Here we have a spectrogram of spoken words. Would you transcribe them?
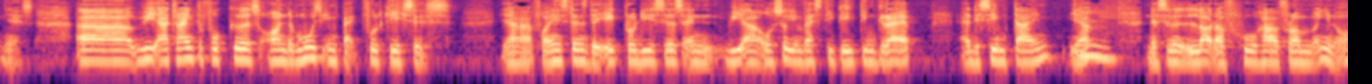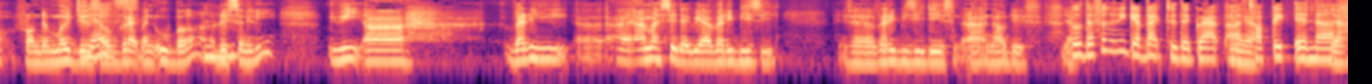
Yes. Uh, we are trying to focus on the most impactful cases. Yeah, for instance, the egg producers, and we are also investigating Grab at the same time. Yeah, there's a lot of who have from you know from the mergers of Grab and Uber recently. We are very. Uh, I, I must say that we are very busy. It's a very busy days uh, nowadays. Yeah. We'll definitely get back to the Grab uh, Yeah. topic in uh, Yeah.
